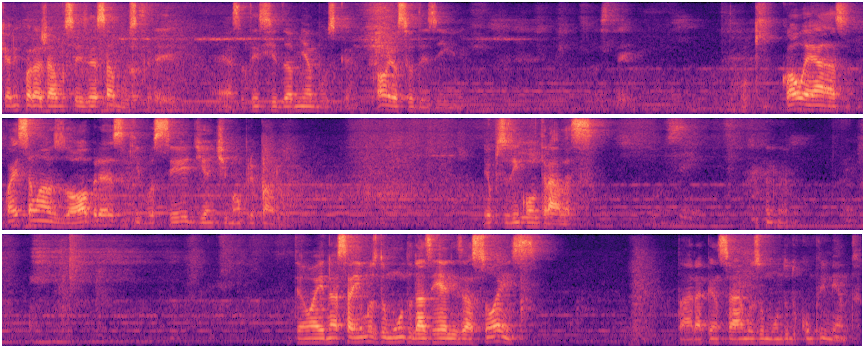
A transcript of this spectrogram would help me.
quero encorajar vocês a essa busca. Gostei, Essa tem sido a minha busca. Qual é o seu desígnio? gostei. O que, qual é as, quais são as obras que você de antemão preparou? Eu preciso encontrá-las. Não Então aí nós saímos do mundo das realizações para pensarmos o mundo do cumprimento.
